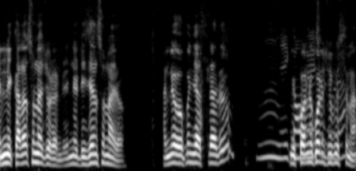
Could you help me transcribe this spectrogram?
ఎన్ని కలర్స్ ఉన్నాయో చూడండి ఎన్ని డిజైన్స్ ఉన్నాయో. అన్నీ ఓపెన్ చేస్తలేదు. మీకు కొన్ని కొన్ని చూపిస్తున్నా.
